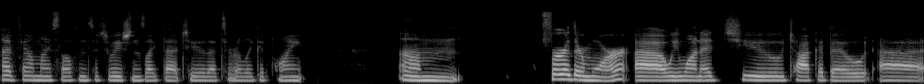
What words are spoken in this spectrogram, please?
i've found myself in situations like that too that's a really good point. Um furthermore uh we wanted to talk about uh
